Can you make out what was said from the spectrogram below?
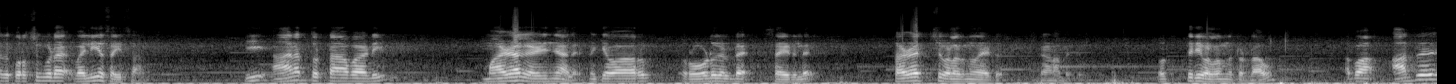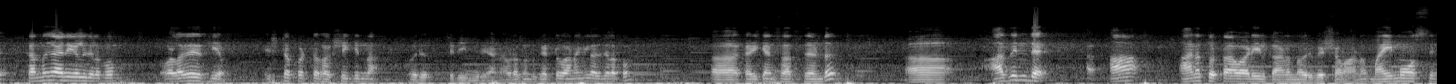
അത് കുറച്ചും കൂടെ വലിയ സൈസാണ്. ഈ ആനത്തൊട്ടാവാടി മഴ കഴിഞ്ഞാൽ മിക്കവാറും റോഡുകളുടെ സൈഡിൽ തഴച്ച് വളർന്നതായിട്ട് കാണാൻ പറ്റും. ഒത്തിരി വളർന്നിട്ടുണ്ടാവും. അപ്പോൾ അത് കന്നുകാലികൾ ചിലപ്പം വളരെയധികം ഇഷ്ടപ്പെട്ട് ഭക്ഷിക്കുന്ന ഒരു ചെടിയും കൂടിയാണ് അവിടെ കൊണ്ട് കെട്ടുവാണെങ്കിൽ അത് ചിലപ്പം കഴിക്കാൻ സാധ്യതയുണ്ട്. അതിന്റെ ആ ആനത്തൊട്ടാവാടിയിൽ കാണുന്ന ഒരു വിഷമാണ് മൈമോസിൻ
